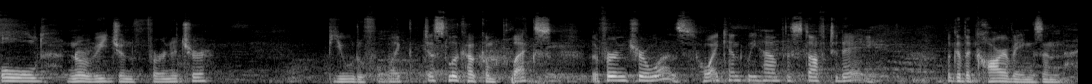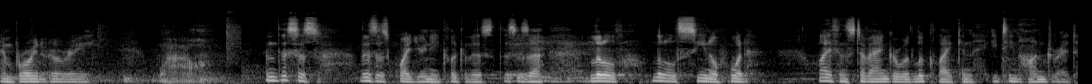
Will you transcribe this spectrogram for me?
old Norwegian furniture. Beautiful. Like, just look how complex the furniture was. Why can't we have this stuff today? Look at the carvings and embroidery. Wow. And this is this is quite unique. Look at this. This is a little little scene of what life in Stavanger would look like in 1800.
